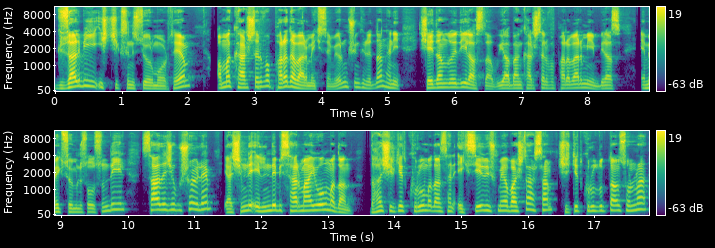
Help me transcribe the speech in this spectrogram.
Güzel bir iş çıksın istiyorum ortaya. Ama karşı tarafa para da vermek istemiyorum. Çünkü neden? Hani şeyden dolayı değil asla bu. Ya ben karşı tarafa para vermeyeyim biraz emek sömürüsü olsun değil. Sadece bu şöyle. Ya şimdi elinde bir sermaye olmadan daha şirket kurulmadan sen eksiye düşmeye başlarsan şirket kurulduktan sonra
